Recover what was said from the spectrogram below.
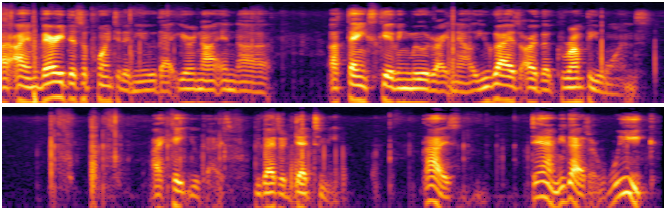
I, I am very disappointed in you that you're not in uh, a Thanksgiving mood right now. You guys are the grumpy ones. I hate you guys. You guys are dead to me. Guys, damn, you guys are weak.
